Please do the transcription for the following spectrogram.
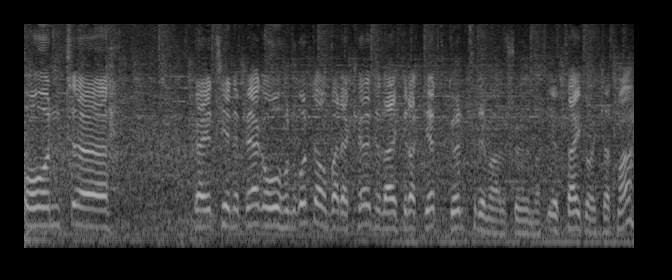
Und äh, ja, jetzt hier eine Berge hoch und runter und bei der Kälte, da habe ich gedacht, jetzt gönnst du dir mal schön was. Jetzt zeige ich euch das mal.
